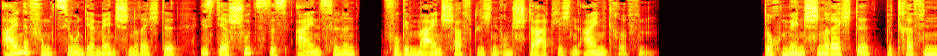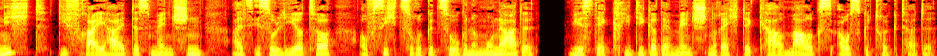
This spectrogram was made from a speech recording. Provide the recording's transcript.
Eine Funktion der Menschenrechte ist der Schutz des Einzelnen vor gemeinschaftlichen und staatlichen Eingriffen. Doch Menschenrechte betreffen nicht die Freiheit des Menschen als isolierter, auf sich zurückgezogener Monade, wie es der Kritiker der Menschenrechte Karl Marx ausgedrückt hatte.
